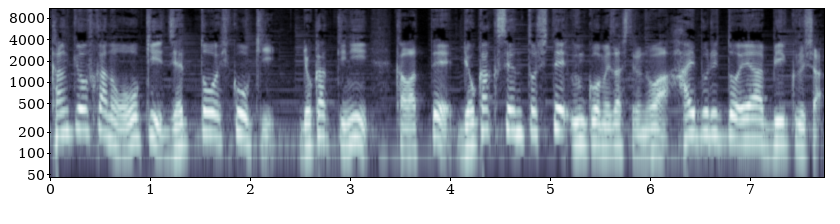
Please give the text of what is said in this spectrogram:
環境負荷の大きいジェット飛行機旅客機に代わって旅客船として運航を目指しているのはハイブリッドエアビークル社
